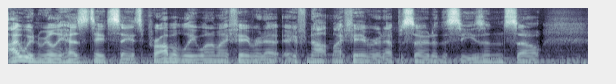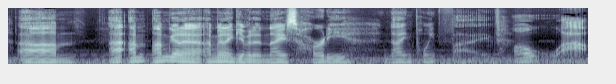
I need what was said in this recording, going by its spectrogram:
I wouldn't really hesitate to say it's probably one of my favorite, if not my favorite episode of the season. So um, I, I'm I'm gonna I'm gonna give it a nice hearty nine point five. Oh wow,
